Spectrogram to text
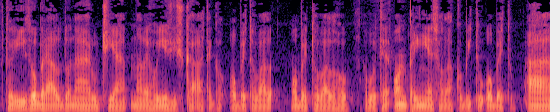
ktorý zobral do náručia malého Ježiška a tak ho obetoval obetoval ho, alebo ten, on priniesol akoby tú obetu. A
